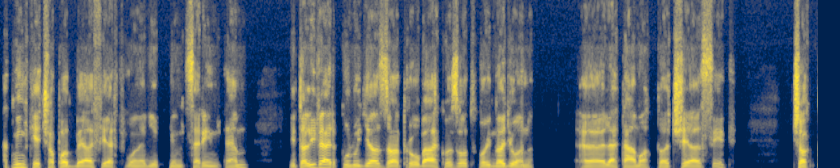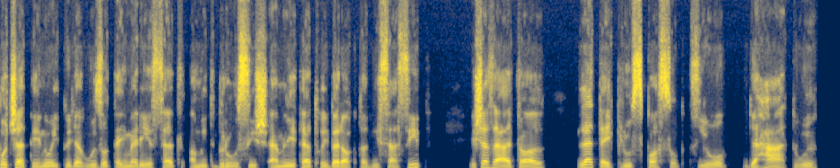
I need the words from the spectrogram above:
Hát mindkét csapat belfért volna egyébként szerintem. Itt a Liverpool ugye azzal próbálkozott, hogy nagyon letámadta a Chelsea-t, csak Pochettino itt ugye húzott egy merészet, amit Bruce is említett, hogy berakta Disassit, és ezáltal lett egy plusz passzopció, ugye hátul,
